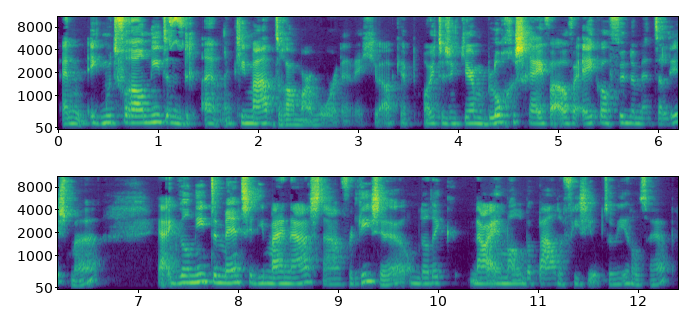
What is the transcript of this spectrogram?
En ik moet vooral niet een, een klimaatdrammer worden, weet je wel. Ik heb ooit eens een keer een blog geschreven over ecofundamentalisme. Ja, ik wil niet de mensen die mij nastaan verliezen, omdat ik nou eenmaal een bepaalde visie op de wereld heb.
